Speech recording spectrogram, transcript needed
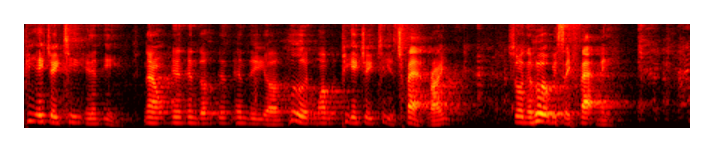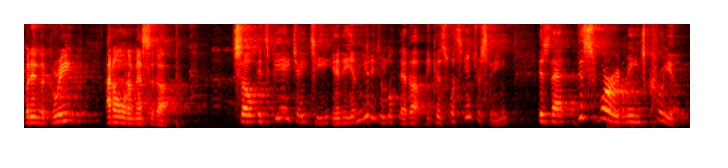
P H A T N E. Now, in, in the, in, in the uh, hood, one with P H A T is fat, right? So in the hood, we say fat me. But in the Greek, I don't want to mess it up. So it's P H A T N E, and you need to look that up because what's interesting is that this word means crib.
